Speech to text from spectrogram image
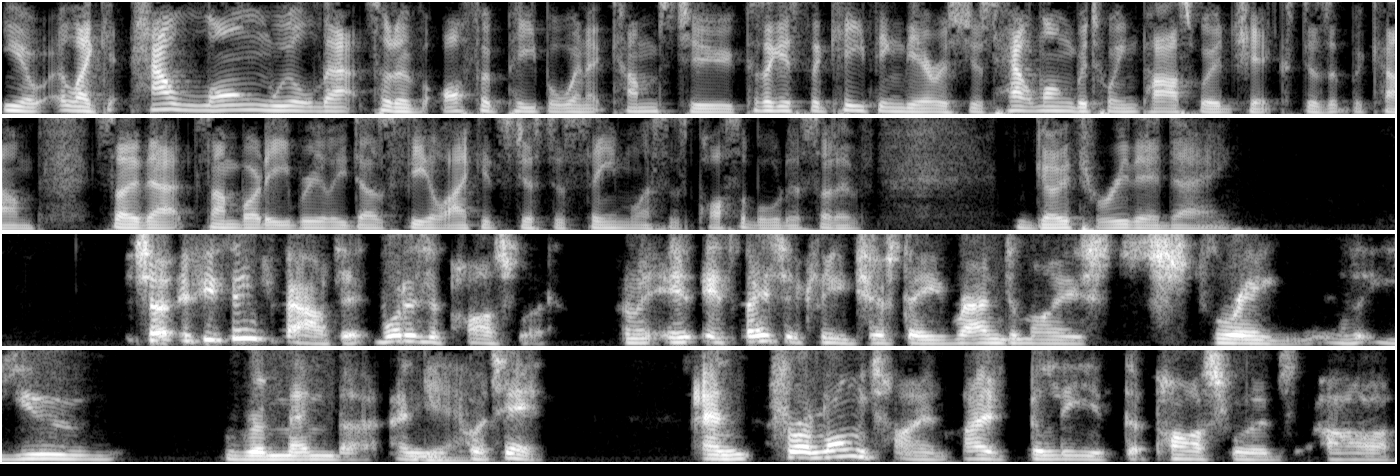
you know, like how long will that sort of offer people when it comes to? Because I guess the key thing there is just how long between password checks does it become so that somebody really does feel like it's just as seamless as possible to sort of go through their day. So if you think about it, what is a password? I mean, it, it's basically just a randomized string that you remember and you put in. And for a long time, I've believed that passwords are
